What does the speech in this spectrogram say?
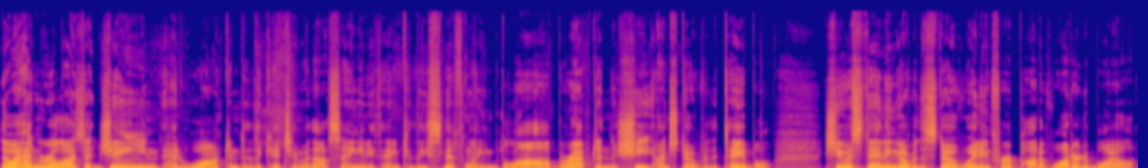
Though I hadn't realized that Jane had walked into the kitchen without saying anything to the sniffling blob wrapped in the sheet hunched over the table. She was standing over the stove waiting for a pot of water to boil.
